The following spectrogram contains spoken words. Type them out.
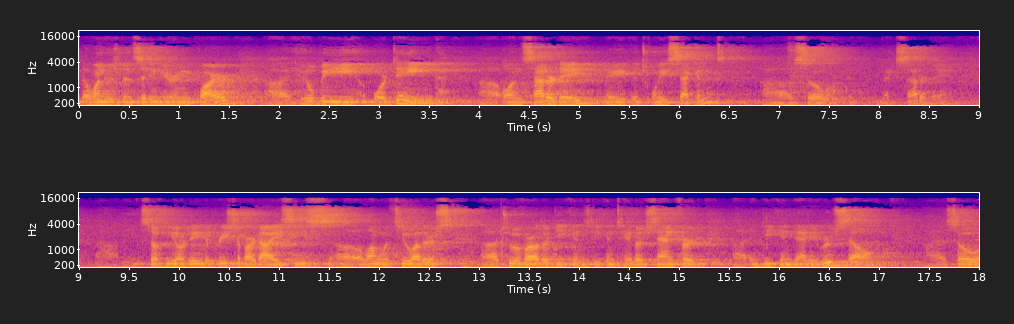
the one who's been sitting here in choir. Uh, he'll be ordained uh, on Saturday, May the 22nd, uh, so next Saturday. So he ordained a priest of our diocese, uh, along with two others, two of our other deacons, Deacon Taylor Sanford and Deacon Danny Roussel so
